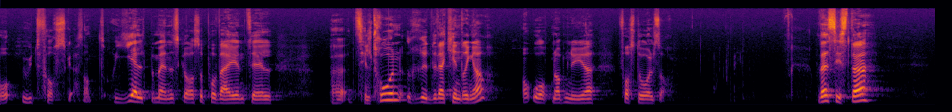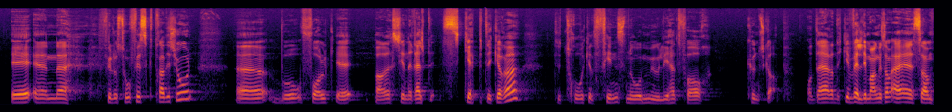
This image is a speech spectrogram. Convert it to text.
og utforske. Sant? Og hjelpe mennesker også på veien til, uh, til troen. Rydde vekk hindringer og åpne opp nye forståelser. Og den siste er en uh, filosofisk tradisjon uh, hvor folk er bare generelt skeptikere. De tror ikke det fins noen mulighet for kunnskap. Og der er det ikke veldig mange som, er, som,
